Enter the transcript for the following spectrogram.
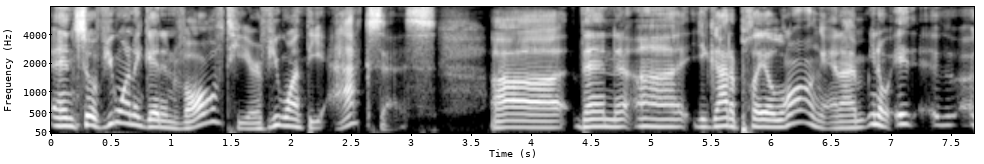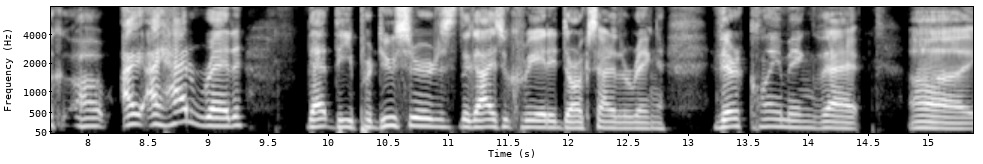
and so if you want to get involved here, if you want the access. Uh, then uh, you got to play along, and I'm, you know, it. Uh, uh, I I had read that the producers, the guys who created Dark Side of the Ring, they're claiming that uh,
